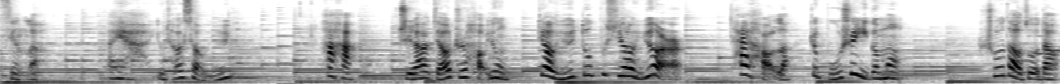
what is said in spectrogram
醒了。哎呀，有条小鱼。哈哈，只要脚趾好用，钓鱼都不需要鱼饵。太好了，这不是一个梦。说到做到，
